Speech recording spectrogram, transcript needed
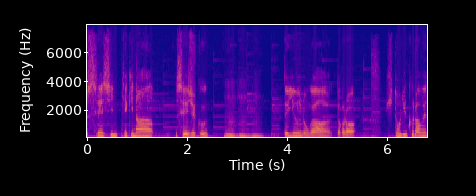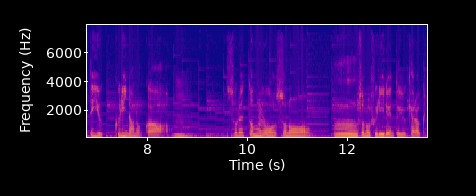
精神的な成熟うん。うんうんっていうのが、だから、人に比べてゆっくりなのか、うん。それとも、その、うーん、そのフリーレンというキャラク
